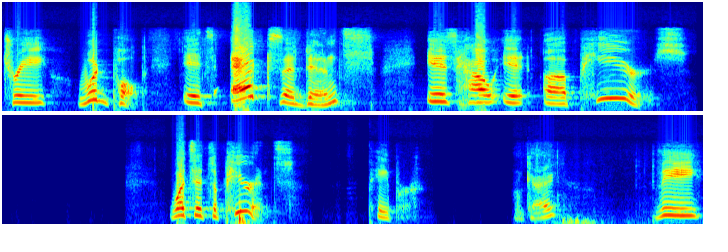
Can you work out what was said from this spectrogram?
tree wood pulp. Its accidents is how it appears. What's its appearance? Paper. Okay? The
